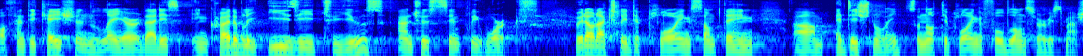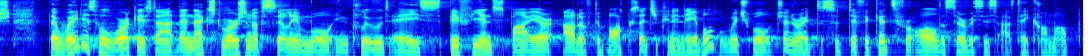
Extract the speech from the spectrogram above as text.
authentication layer that is incredibly easy to use and just simply works without actually deploying something um, additionally, so not deploying a full-blown service mesh. The way this will work is that the next version of Cilium will include a SPIFFE and Spire out of the box that you can enable, which will generate the certificates for all the services as they come up.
